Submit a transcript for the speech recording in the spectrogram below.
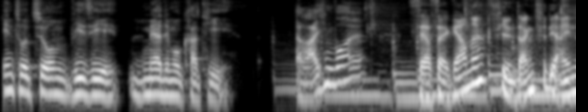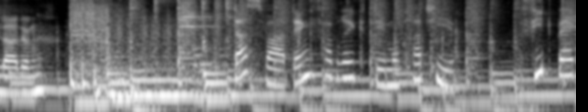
Intuition, wie Sie mehr Demokratie erreichen wollen. Sehr, sehr gerne. Vielen Dank für die Einladung. Das war Denkfabrik Demokratie. Feedback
